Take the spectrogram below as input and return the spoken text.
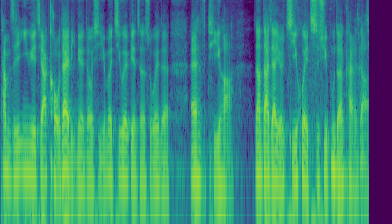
他们这些音乐家口袋里面的东西，有没有机会变成所谓的 NFT 哈？让大家有机会持续不断看得到，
